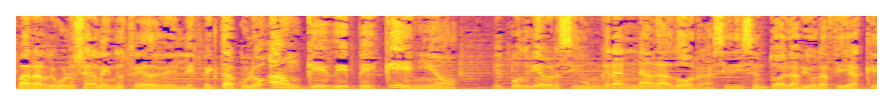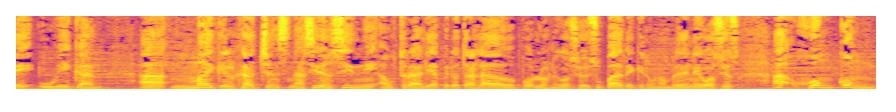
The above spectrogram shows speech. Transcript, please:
para revolucionar la industria del espectáculo, aunque de pequeño él podría haber sido un gran nadador, así dicen todas las biografías que ubican a Michael Hutchins, nacido en Sydney, Australia, pero trasladado por los negocios de su padre, que era un hombre de negocios, a Hong Kong,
